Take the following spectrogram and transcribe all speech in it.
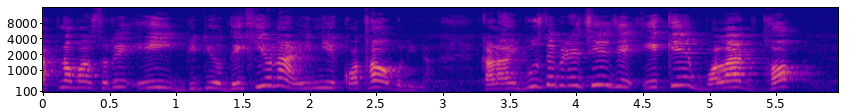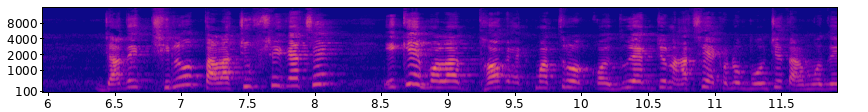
আট, ন মাস ধরে এই ভিডিও দেখিও না, এই নিয়ে কথাও বলি না। কারণ আমি বুঝতে পেরেছি যে একে বলার ধক যাদের ছিল, তারা চুপসে গেছে। একে বলার ধক একমাত্র দু একজন আছে এখনও বলছে, তার মধ্যে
